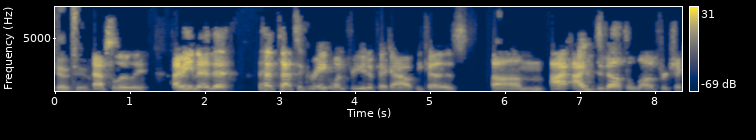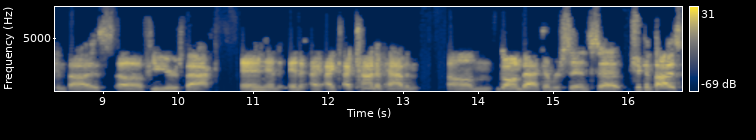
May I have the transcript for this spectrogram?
go to? Absolutely. I mean, that, that that's a great one for you to pick out because um, I, I developed a love for chicken thighs uh, a few years back, and mm. and and I, I, I kind of haven't um, gone back ever since. Uh, chicken thighs,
